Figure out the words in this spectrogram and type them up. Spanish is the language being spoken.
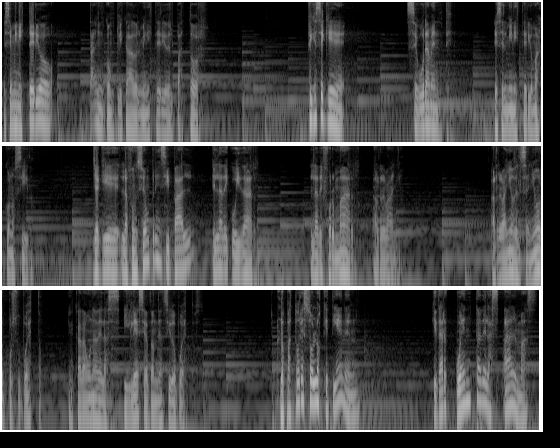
ese ministerio tan complicado, el ministerio del pastor Fíjese que seguramente es el ministerio más conocido, ya que la función principal es la de cuidar, la de formar al rebaño, al rebaño del Señor, por supuesto, en cada una de las iglesias donde han sido puestos. Los pastores son los que tienen que dar cuenta de las almas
